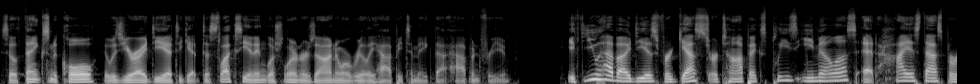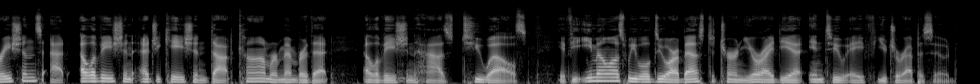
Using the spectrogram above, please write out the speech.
So thanks, Nicole. It was your idea to get dyslexia and English learners on, and we're really happy to make that happen for you. If you have ideas for guests or topics, please email us at highestaspirations at elevationeducation.com. Remember that elevation has two L's. If you email us, we will do our best to turn your idea into a future episode.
